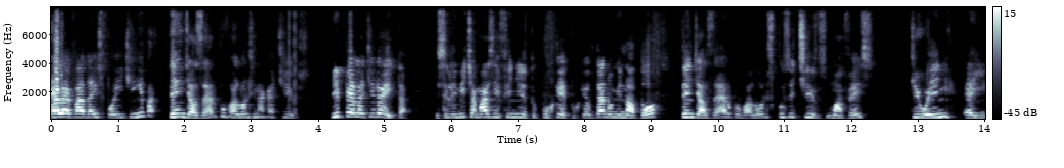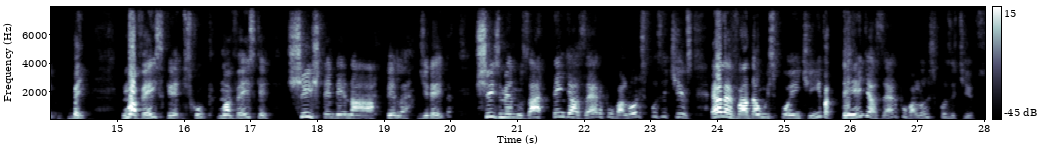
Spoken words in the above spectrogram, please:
elevado a expoente ímpar tende a zero por valores negativos. E pela direita, esse limite é mais infinito. Por quê? Porque o denominador tende a zero por valores positivos, uma vez que o n é bem, uma vez que, desculpe, uma vez que x tendendo a A pela direita, x menos a tende a zero por valores positivos. Elevado a um expoente ímpar, tende a zero por valores positivos.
